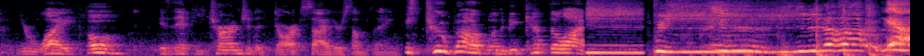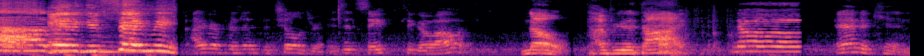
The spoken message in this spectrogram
your wife Oh, is if you turn to the dark side or something. he's too powerful to be kept alive. yeah, Anakin, save me. I represent the children. Is it safe to go out? No, time for you to die. No! Anakin,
